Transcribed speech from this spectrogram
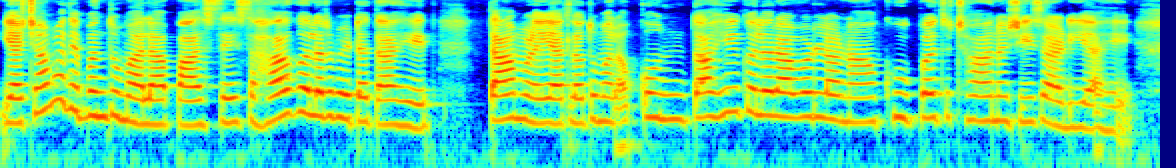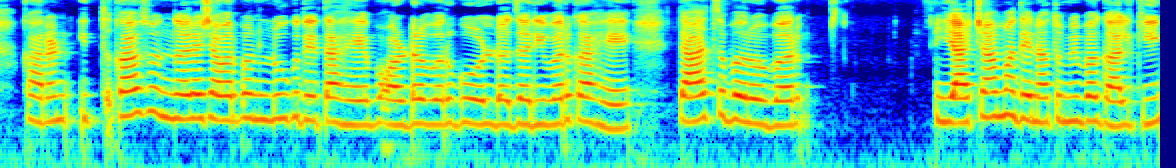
याच्यामध्ये पण तुम्हाला पाच ते सहा कलर भेटत आहेत. त्यामुळे यातला तुम्हाला कोणताही कलर आवडला ना खूपच छान अशी साडी आहे. कारण इतका सुंदर याच्यावर पण लूक देत आहे. बॉर्डरवर गोल्ड जरीवर्क आहे. त्याचबरोबर याच्यामध्ये ना तुम्ही बघाल की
